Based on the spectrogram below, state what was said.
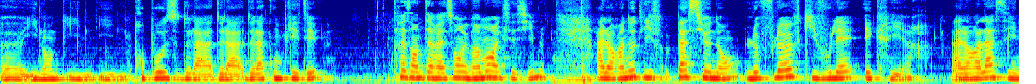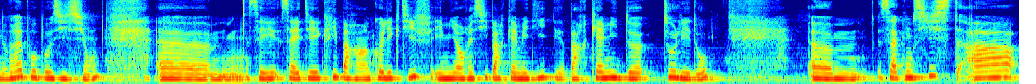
euh, il, propose de la, compléter très intéressant et vraiment accessible. Alors un autre livre passionnant, Le fleuve qui voulait écrire. Alors là, c'est une vraie proposition. Ça a été écrit par un collectif et mis en récit par Camille de Toledo. Euh, ça consiste à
